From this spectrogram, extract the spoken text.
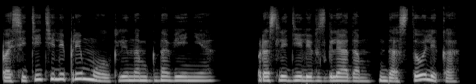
Посетители примолкли на мгновение, проследили взглядом до столика,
